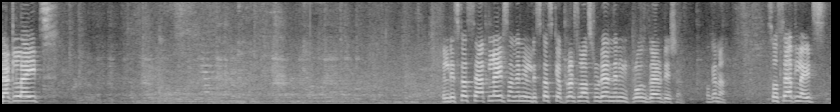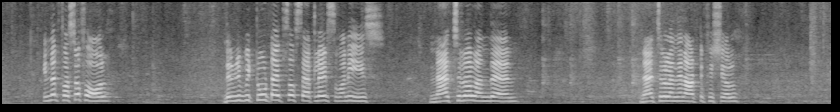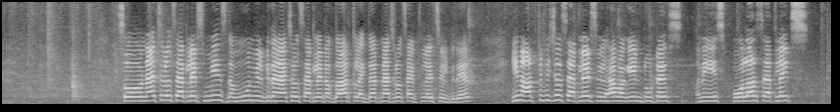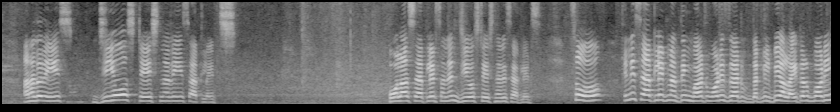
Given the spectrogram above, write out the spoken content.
satellites. We'll discuss satellites and then we'll discuss Kepler's laws today and then we'll close gravitation. Okay na? So satellites. In that first of all there will be two types of satellites. One is natural and then natural and then artificial so natural satellites means the moon will be the natural satellite of the earth. Like that natural satellites will be there. In artificial satellites we'll have again two types. One is polar satellites. Another is geostationary satellites. Polar satellites and then geostationary satellites. So any satellite nothing but what is that? That will be a lighter body.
